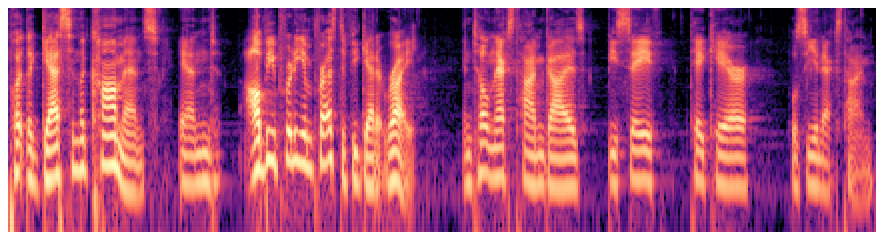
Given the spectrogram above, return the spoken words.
put the guess in the comments, and I'll be pretty impressed if you get it right. Until next time, guys, be safe, take care. We'll see you next time.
